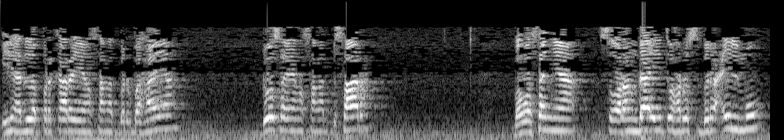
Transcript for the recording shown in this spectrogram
Ini adalah perkara yang sangat berbahaya, dosa yang sangat besar. Bahwasanya seorang dai itu harus berilmu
